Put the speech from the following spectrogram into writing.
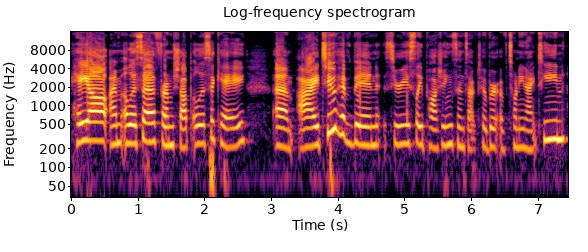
Hey y'all, I'm Alyssa from Shop Alyssa K. Um, I too have been seriously poshing since October of 2019.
